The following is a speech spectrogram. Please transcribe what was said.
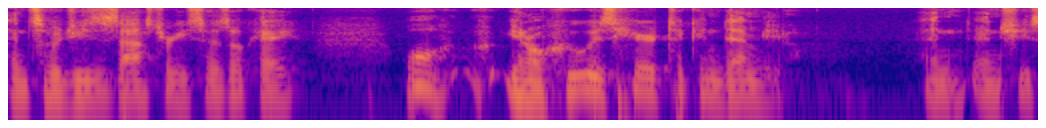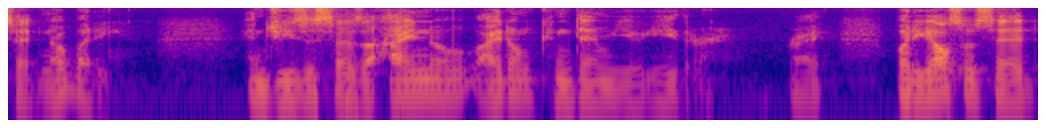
And so Jesus asked her, he says, okay, well, you know, who is here to condemn you? And, and she said, nobody. And Jesus says, I know, I don't condemn you either, right? But he also said,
